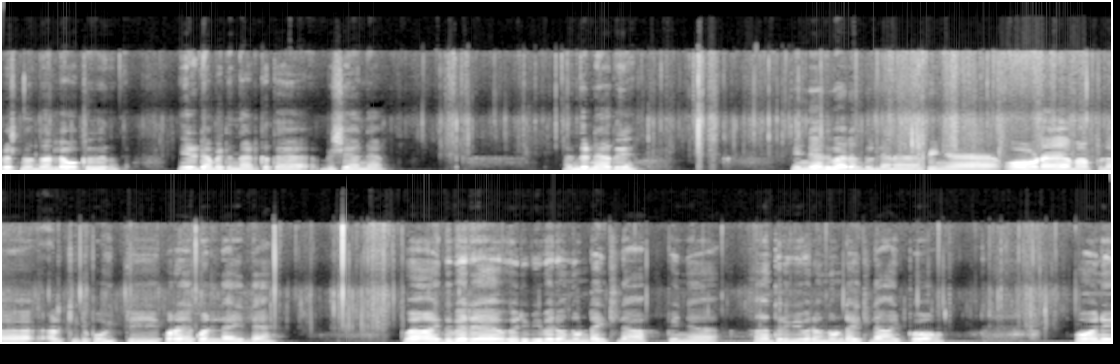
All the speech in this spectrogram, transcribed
പ്രശ്നമൊന്നും അല്ല ഓക്ക് നേരിടാൻ പറ്റുന്ന അടുക്കത്തെ വിഷയം തന്നെ. എന്താണ് അത്? പിന്നെ അത് വേറെ എന്തുമില്ലാണ് പിന്നെ ഓടെ മാപ്പിള ഇളക്കിയിട്ട് പോയിട്ട് കുറേ കൊല്ലമായില്ലേ അപ്പോൾ ഇതുവരെ ഒരു വിവരമൊന്നും ഉണ്ടായിട്ടില്ല. പിന്നെ അങ്ങനത്തെ ഒരു വിവരമൊന്നും ഉണ്ടായിട്ടില്ല. ഇപ്പോൾ ഓന്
